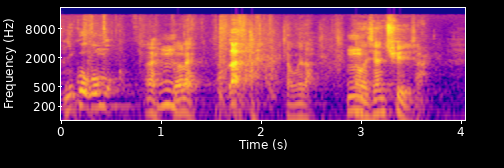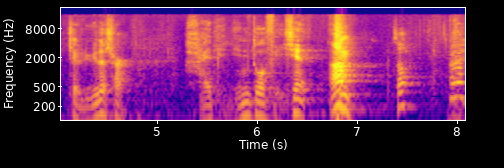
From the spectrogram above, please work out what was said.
您过过目。哎，得嘞，来，掌柜的，那我先去一下。这驴的事儿，还得您多费心啊。走。哎。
